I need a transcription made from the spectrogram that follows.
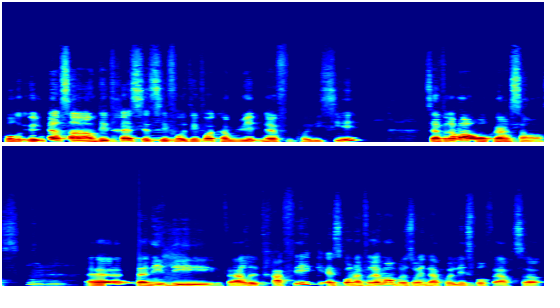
pour une personne en détresse, c'est mm. des fois comme huit, neuf policiers. Ça n'a vraiment aucun sens. Mm-hmm. Euh, donner des, faire le trafic, est-ce qu'on a vraiment besoin de la police pour faire ça?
